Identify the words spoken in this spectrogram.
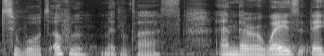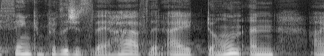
towards upper middle class, and there are ways that they think and privileges they have that I don't, and I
